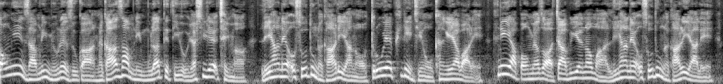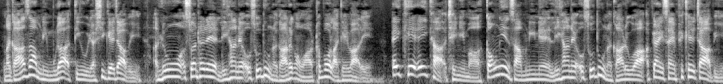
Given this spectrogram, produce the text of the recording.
ကောင်းကင်ဇာမဏီမျိုးနွယ်စုကနဂါးဇာမဏီမူလတစ်တီကိုရရှိတဲ့အချိန်မှာလေဟာနဲ့အုပ်စိုးသူနဂါးတွေကတော့သူတို့ရဲ့ဖိလင်ခြင်းကိုခံခဲ့ရပါတယ်။နှစ်ရပေါင်းများစွာကြာပြီးတဲ့နောက်မှာလေဟာနဲ့အုပ်စိုးသူနဂါးတွေကလည်းနဂါးဇာမဏီမူလအတီကိုရရှိခဲ့ကြပြီးအလွန်အစွမ်းထက်တဲ့လေဟာနဲ့အုပ်စိုးသူနဂါးတကောင်ကထွက်ပေါ်လာခဲ့ပါတယ်။ AKA ခအချိန်ဒီမှာကောင်းကင်ဇာမဏီနဲ့လေဟာနဲ့အုပ်စိုးသူနဂါးတို့ကအပြိုင်ဆိုင်ဖြစ်ခဲ့ကြပြီး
